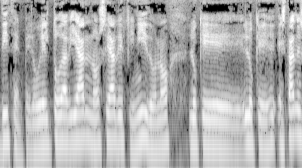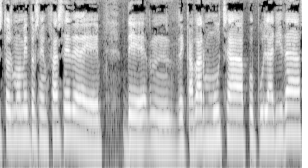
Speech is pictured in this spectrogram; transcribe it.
dicen, pero él todavía no se ha definido, ¿no? Lo que, lo que está en estos momentos en fase de, de mm, recabar mucha popularidad.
